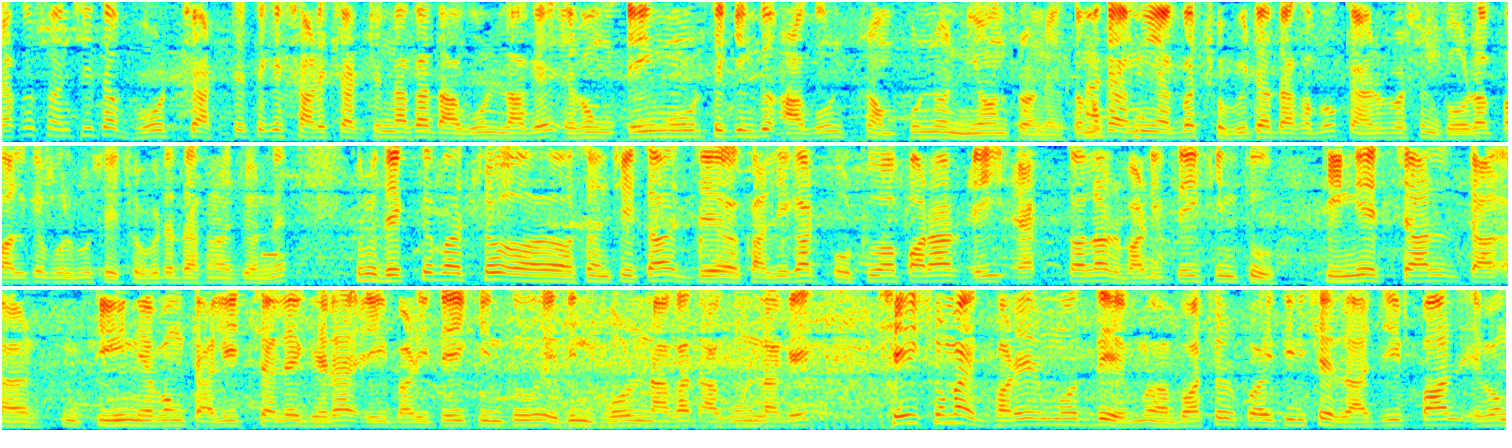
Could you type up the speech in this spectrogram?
দেখো সঞ্চিতা ভোর চারটে থেকে সাড়ে চারটে নাগাদ আগুন লাগে এবং এই মুহূর্তে কিন্তু আগুন সম্পূর্ণ নিয়ন্ত্রণে। তোমাকে আচ্ছা। আমি একবার ছবিটা দেখাবো। ক্যামেরা পার্সন গৌরব পালকে বলব সেই ছবিটা দেখানোর জন্য। তুমি দেখতে পাচ্ছ সঞ্চিতা যে কালীঘাট পটুয়া পাড়ার এই একতলার বাড়িতেই কিন্তু টিনের চাল টিন এবং টালির চালে ঘেরা এই বাড়িতেই কিন্তু এদিন ভোর নাগাদ আগুন লাগে। সেই সময় ঘরের মধ্যে বছর পঁয়ত্রিশের রাজীব পাল এবং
